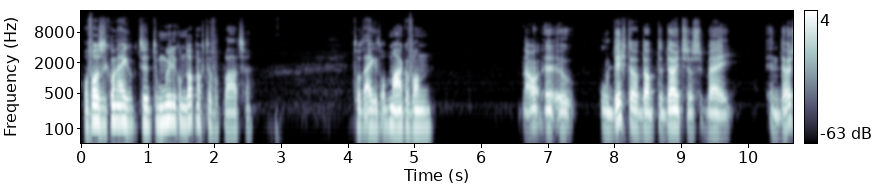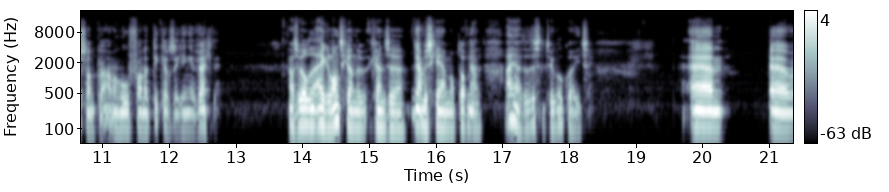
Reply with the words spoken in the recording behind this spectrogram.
Of was het gewoon eigenlijk te, te moeilijk om dat nog te verplaatsen? Tot eigenlijk het opmaken van... Nou, eh, hoe- dichter dat de Duitsers bij in Duitsland kwamen, hoe fanatieker ze gingen vechten. Nou, ze wilden hun eigen landsgrenzen grenzen Ja. beschermen op dat Ja. moment. Ah ja, dat is natuurlijk ook wel iets. En eh,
